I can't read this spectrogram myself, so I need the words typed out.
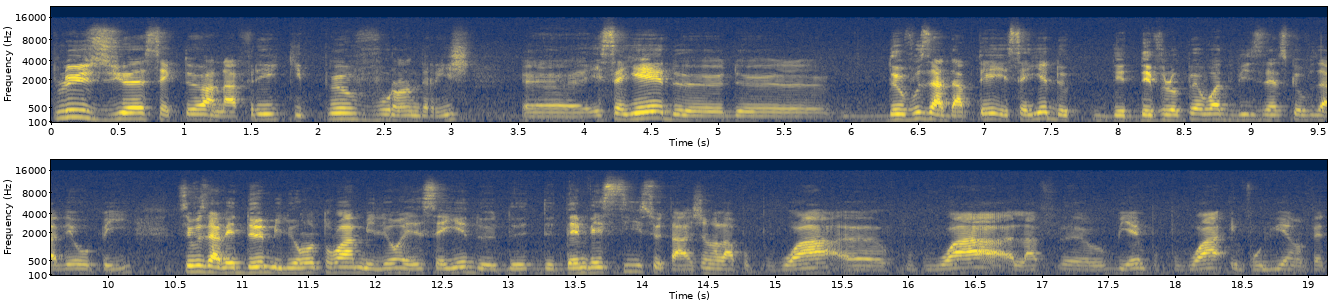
plusieurs secteurs en Afrique qui peuvent vous rendre riche. Euh, essayez de, de, vous adapter, essayez de, développer votre business que vous avez au pays. Si vous avez 2 millions, 3 millions, essayez d'investir cet argent-là pour pouvoir, euh, pour pouvoir la, ou bien pour pouvoir évoluer en fait,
